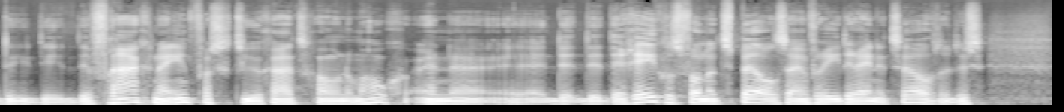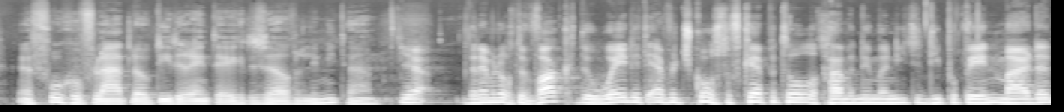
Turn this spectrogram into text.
de, de, de, vraag naar infrastructuur gaat gewoon omhoog. En de, de, regels van het spel zijn voor iedereen hetzelfde. Dus vroeg of laat loopt iedereen tegen dezelfde limiet aan. Ja, dan hebben we nog de WAC, de Weighted Average Cost of Capital. Daar gaan we nu maar niet te diep op in. Maar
